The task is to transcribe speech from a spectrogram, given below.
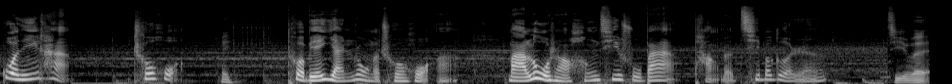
过去一看，车祸，嘿，特别严重的车祸啊！马路上横七竖八躺着七八个人，几位，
